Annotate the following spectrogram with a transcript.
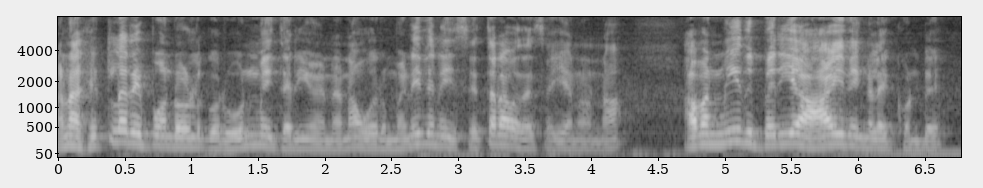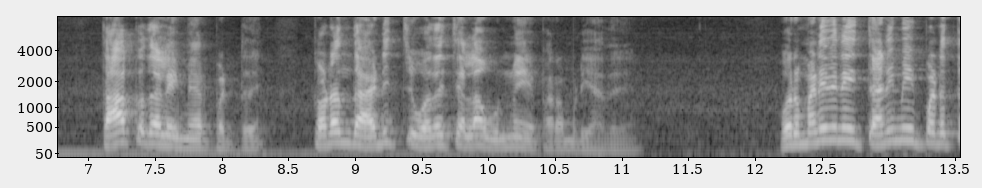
ஆனால் ஹிட்லரை போன்றவர்களுக்கு ஒரு உண்மை தெரியும் என்னென்னா ஒரு மனிதனை சித்திரவதை செய்யணும்னா அவன் மீது பெரிய ஆயுதங்களை கொண்டு தாக்குதலை மேற்பட்டு தொடர்ந்து அடித்து உதைச்செல்லாம் உண்மையை பெற முடியாது. ஒரு மனிதனை தனிமைப்படுத்த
